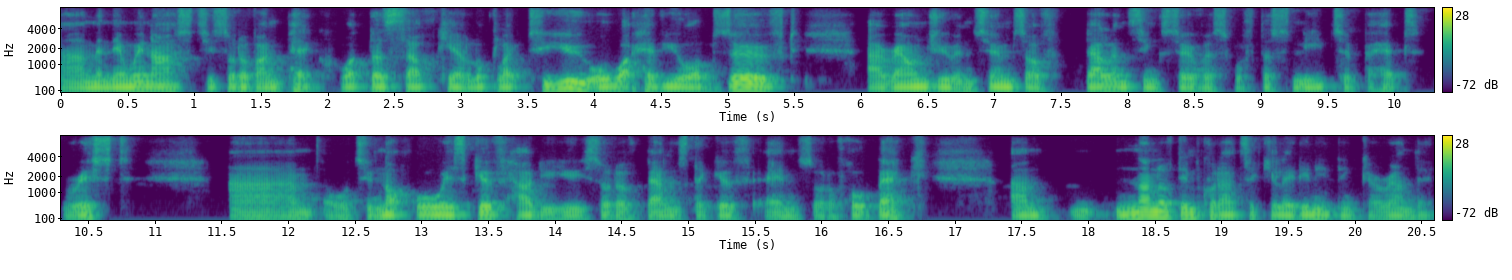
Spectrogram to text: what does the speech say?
Um, and then when asked to sort of unpack what does self care look like to you, or what have you observed around you in terms of balancing service with this need to perhaps rest um, or to not always give? How do you sort of balance the give and sort of hold back? um, none of them could articulate anything around that.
